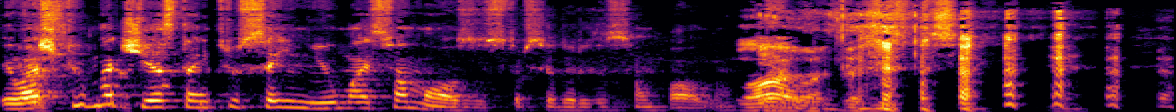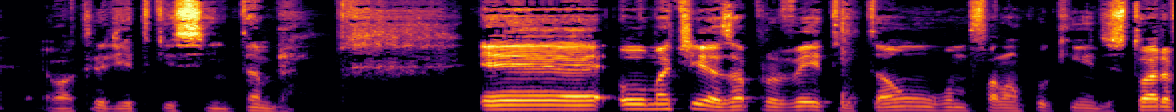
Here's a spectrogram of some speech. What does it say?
Eu acho que o Matias está entre os 100 mil mais famosos torcedores do São Paulo. É, eu acredito que sim. É, eu acredito que sim também. É, ô Matias, aproveita então, vamos falar um pouquinho de história.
